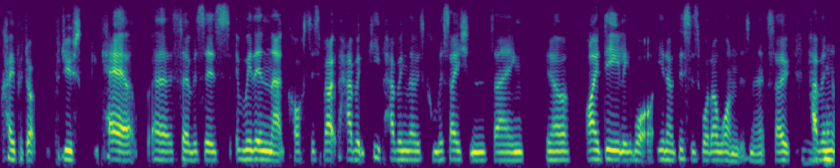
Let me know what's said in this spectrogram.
co-produced care uh, services within that cost. It's about having keep having those conversations, saying, you know, ideally, what you know, this is what I want, isn't it? So mm-hmm. having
